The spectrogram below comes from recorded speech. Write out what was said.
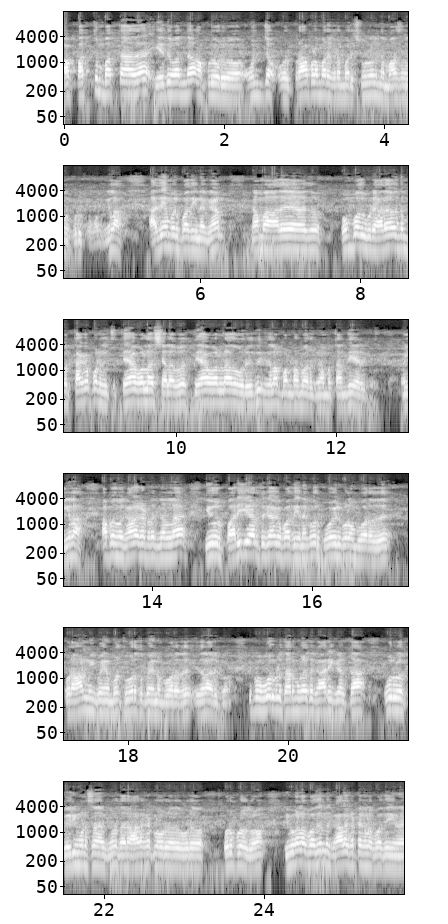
அப்போ பத்தும் பத்தாத எது வந்தால் அப்படி ஒரு கொஞ்சம் ஒரு ப்ராப்ளமாக இருக்கிற மாதிரி சூழ்நிலை இந்த மாதங்கள் கொடுக்கும் ஓகேங்களா? அதே மாதிரி பார்த்தீங்கன்னாக்கா நம்ம அதை அது ஒம்பது கோடி அதாவது நம்ம தகப்பனுக்கு தேவையில்லாத செலவு தேவையில்லாத ஒரு இது இதெல்லாம் பண்ணுற மாதிரி இருக்குது நம்ம தந்தையாக இருக்குது ஓகேங்களா? அப்போ இந்த காலகட்டங்களில் இது ஒரு பரிகாரத்துக்காக பார்த்தீங்கன்னாக்கா ஒரு கோயில் குளம் போகிறது ஒரு ஆன்மீக பயணம் போகிறது தூரத்து பயணம் போகிறது இதெல்லாம் இருக்கும். இப்போ ஊருக்குள்ள தர்மகரத்து காரியகர்த்தா ஊரில் பெரிய மனுஷனாக இருக்கணும் தர அறக்கட்டில் ஒரு ஒரு பொறுப்பில் இருக்கணும் இவங்களாம் பார்த்தீங்கன்னா இந்த காலகட்டங்களில் பார்த்தீங்கன்னா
